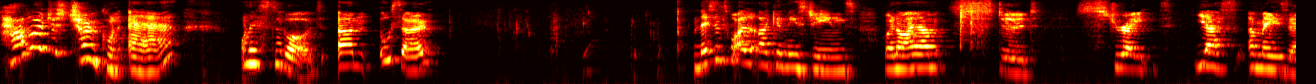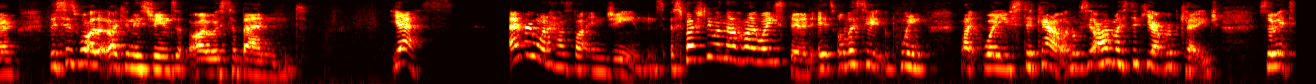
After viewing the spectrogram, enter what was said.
How did I just choke on air? Honest to God. Um, also, this is what I look like in these jeans when I am stood straight Yes, amazing. This is what I look like in these jeans if I was to bend. Yes, everyone has that in jeans, especially when they're high-waisted. It's obviously at the point like where you stick out, and obviously I have my sticky out rib cage, so it's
